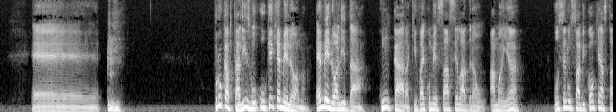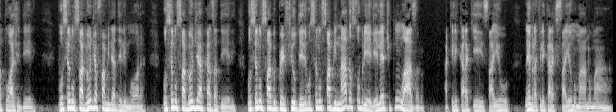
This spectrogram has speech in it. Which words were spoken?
É... Para o capitalismo, o que, que é melhor, mano? É melhor lidar com um cara que vai começar a ser ladrão amanhã, você não sabe qual que é a tatuagem dele, você não sabe onde a família dele mora, você não sabe onde é a casa dele, você não sabe o perfil dele, você não sabe nada sobre ele. Ele é tipo um Lázaro, aquele cara que saiu. Lembra aquele cara que saiu numa, numa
